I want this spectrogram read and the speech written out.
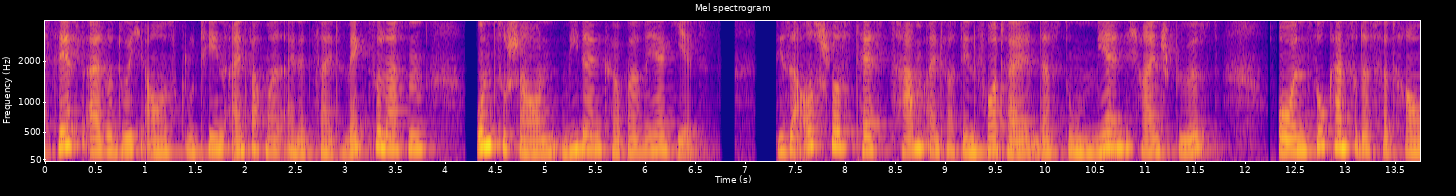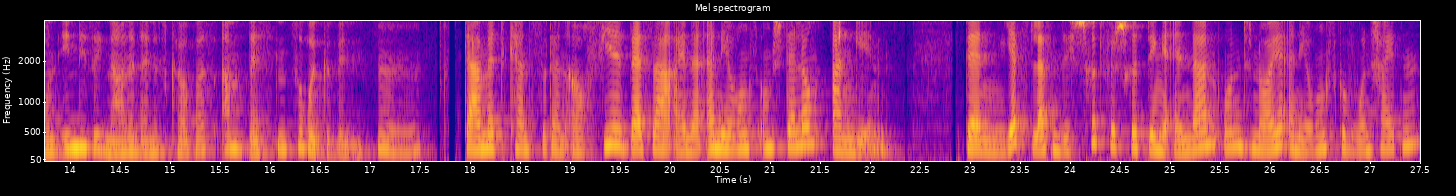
Es hilft also durchaus, Gluten einfach mal eine Zeit wegzulassen und zu schauen, wie dein Körper reagiert. Diese Ausschlusstests haben einfach den Vorteil, dass du mehr in dich reinspürst und so kannst du das Vertrauen in die Signale deines Körpers am besten zurückgewinnen. Hm. Damit kannst du dann auch viel besser eine Ernährungsumstellung angehen. Denn jetzt lassen sich Schritt für Schritt Dinge ändern und neue Ernährungsgewohnheiten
